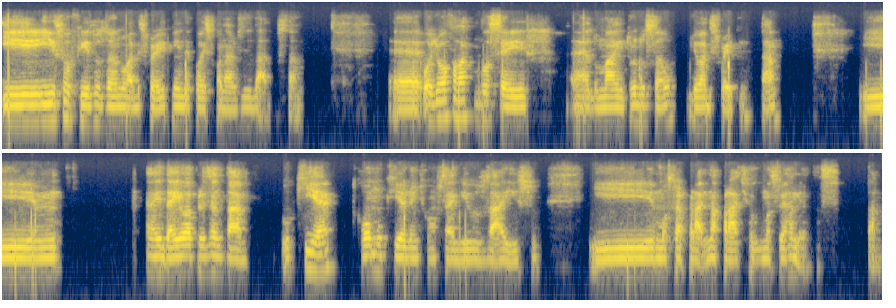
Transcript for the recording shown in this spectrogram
e isso eu fiz usando web scraping depois com análise de dados. Tá? É, hoje eu vou falar com vocês é, de uma introdução de web scraping, tá? E a ideia é eu apresentar o que é, como que a gente consegue usar isso e mostrar pra, na prática algumas ferramentas, tá?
